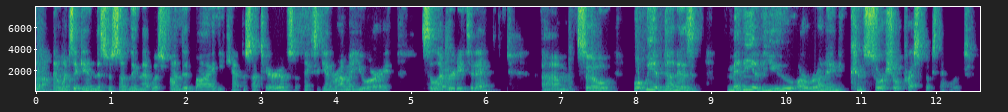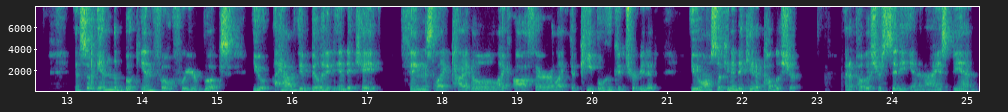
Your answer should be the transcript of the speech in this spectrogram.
And once again, this was something that was funded by eCampus Ontario. So thanks again, Rama. You are a celebrity today. Um, so what we have done is many of you are running consortial Pressbooks networks. And so in the book info for your books, you have the ability to indicate things like title, like author, like the people who contributed. You also can indicate a publisher and a publisher city and an ISBN.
